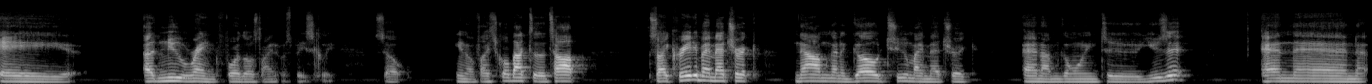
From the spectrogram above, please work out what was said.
a a new rank for those lineups basically. So, you know, if I scroll back to the top, so I created my metric. Now I'm going to go to my metric and I'm going to use it. And then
